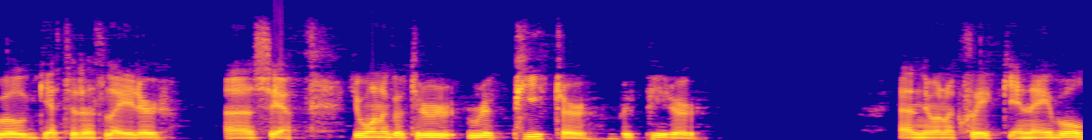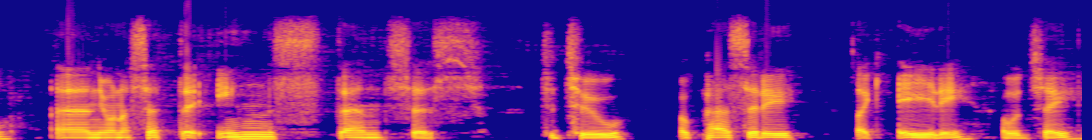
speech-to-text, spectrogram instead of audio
we'll get to that later. Uh, so yeah, you want to go to repeater, repeater, and you want to click enable, and you want to set the instances to two, opacity like 80, I would say,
